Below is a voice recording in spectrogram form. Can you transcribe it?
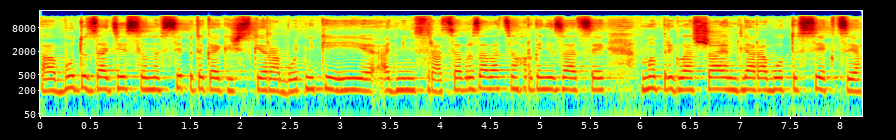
А, будут задействованы все педагогические работники и администрация образовательных организаций. Мы приглашаем для работы в секциях.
